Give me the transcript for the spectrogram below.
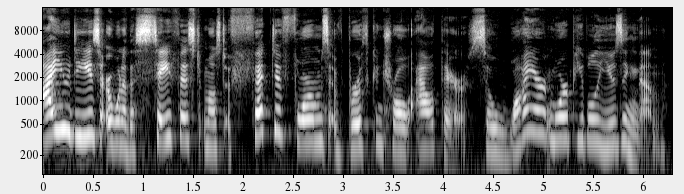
IUDs are one of the safest, most effective forms of birth control out there, so why aren't more people using them?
